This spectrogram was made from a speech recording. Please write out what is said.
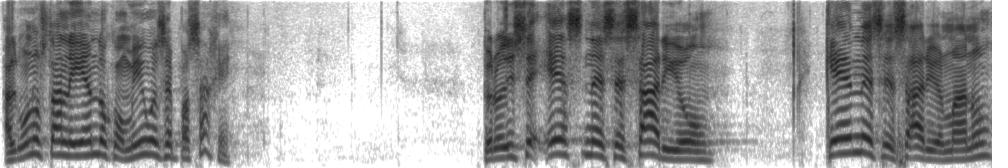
Algunos están leyendo conmigo ese pasaje. Pero dice, es necesario. ¿Qué es necesario, hermano?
